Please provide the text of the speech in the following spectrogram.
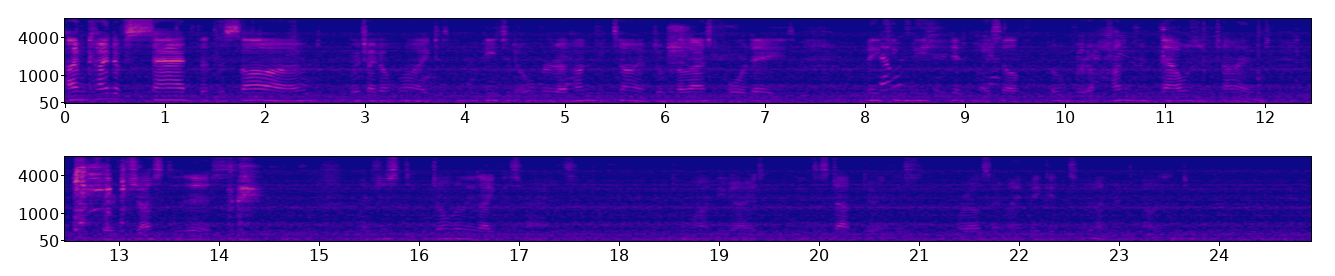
I'm kind of sad that the song, which I don't like, has been repeated over a hundred times over the last four days, making me hit yeah. myself over a hundred thousand times for just this. I just don't really like this fact. Come on, you guys. You need to stop doing this, or else I might make it to...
